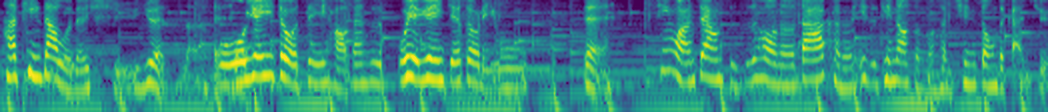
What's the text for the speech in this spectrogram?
他听到我的许愿了。我我愿意对我自己好，但是我也愿意接受礼物。对，听完这样子之后呢，大家可能一直听到什么很轻松的感觉，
